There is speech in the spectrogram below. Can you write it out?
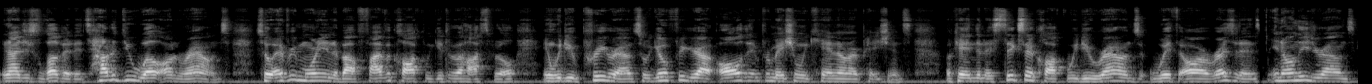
and I just love it. It's how to do well on rounds. So every morning at about five o'clock, we get to the hospital and we do pre-rounds. So we go figure out all the information we can on our patients. Okay, and then at six o'clock, we do rounds with our residents, and on these rounds,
